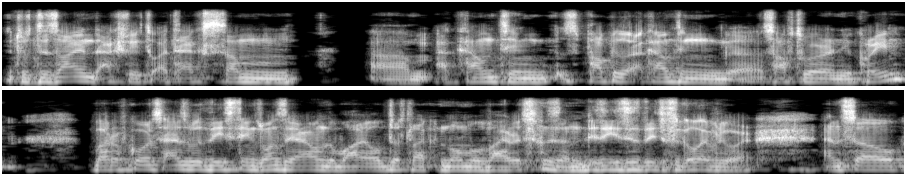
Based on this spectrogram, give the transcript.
it was designed actually to attack some um, accounting popular accounting uh, software in Ukraine but of course, as with these things, once they are in the wild, just like normal viruses and diseases, they just go everywhere. And so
